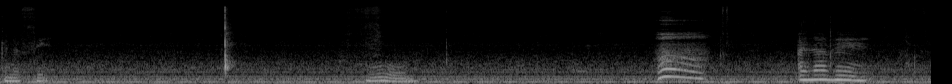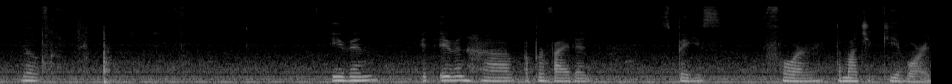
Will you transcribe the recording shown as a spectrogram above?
gonna fit. Oh. I love it. Look. Even it even have a provided space for the magic keyboard.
